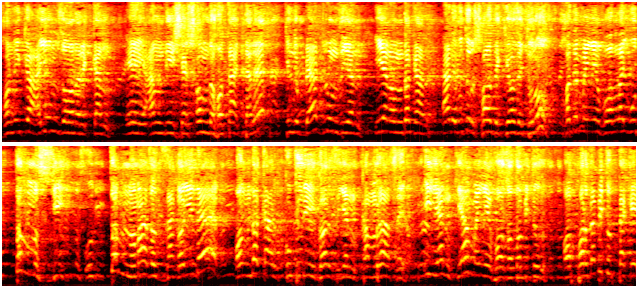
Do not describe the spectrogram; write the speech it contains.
খনিকা আয়ুন জনের কান এই আন্দি সে সন্দেহ তাইতারে কিন্তু বেডরুম দিয়েন ইয়ান অন্ধকার। আরে ভিতর সহজে কেউ যাইতো নো হদে মাইয়ে বললাই উত্তম মসজিদ, উত্তম নমাজ জাগই দে, অন্ধকার কুটুরি ঘর জিয়ান কামরা আছে। ইয়ান কিয়া মাইয়ে হজত ভিতর, অপর্দা ভিতর থাকে,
